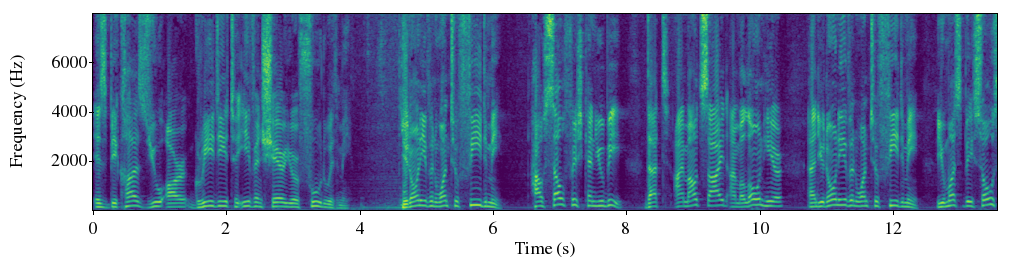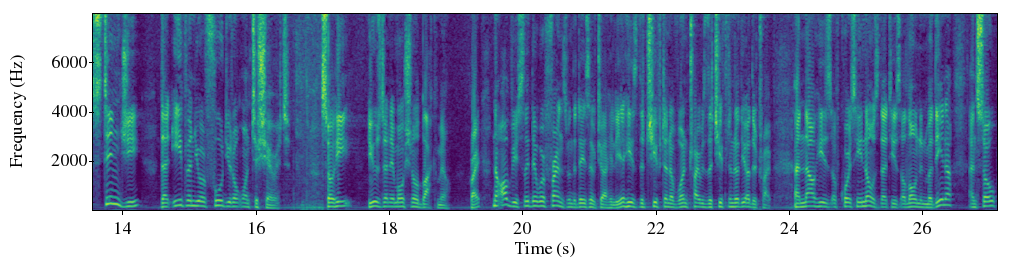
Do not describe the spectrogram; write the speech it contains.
is because you are greedy to even share your food with me. You don't even want to feed me. How selfish can you be that I'm outside, I'm alone here, and you don't even want to feed me? You must be so stingy that even your food you don't want to share it. So he used an emotional blackmail. Right? Now, obviously, they were friends in the days of Jahiliyyah. He's the chieftain of one tribe, is the chieftain of the other tribe. And now he's, of course, he knows that he's alone in Medina. And so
